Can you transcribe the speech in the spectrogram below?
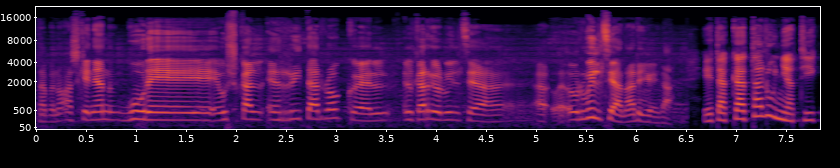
eta bueno, azkenean gure Euskal Herritarrok el, elkarri urbiltzean ari gaira. Eta Kataluniatik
